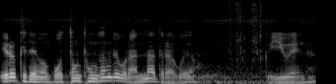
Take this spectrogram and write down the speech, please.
이렇게 되면 보통 통상적으로 안 나더라고요. 그 이후에는.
